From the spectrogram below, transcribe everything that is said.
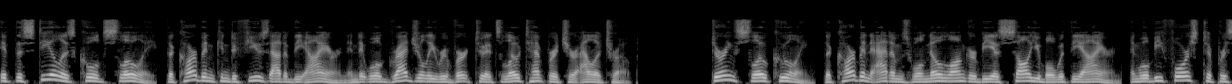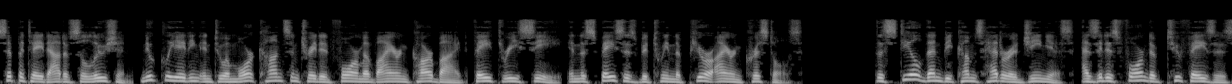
If the steel is cooled slowly, the carbon can diffuse out of the iron and it will gradually revert to its low-temperature allotrope. During slow cooling, the carbon atoms will no longer be as soluble with the iron, and will be forced to precipitate out of solution, nucleating into a more concentrated form of iron carbide in the spaces between the pure iron crystals. The steel then becomes heterogeneous, as it is formed of two phases,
